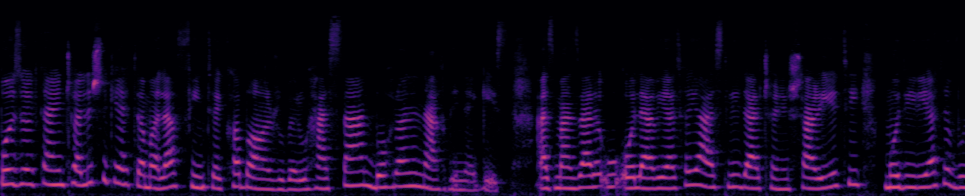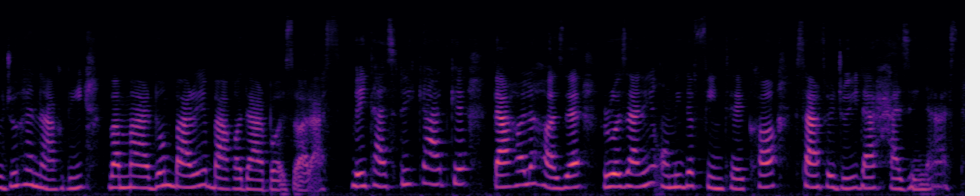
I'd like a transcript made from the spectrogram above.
بزرگترین چالشی که احتمالا فینتک ها با آن روبرو هستند بحران نقدینگی است از منظر او اولویت های اصلی در چنین شرایطی مدیریت وجوه نقدی و مردم برای بقا در بازار است. وی تصریح کرد که در حال حاضر روزنه امید فینتک ها صرفه جویی در هزینه است.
